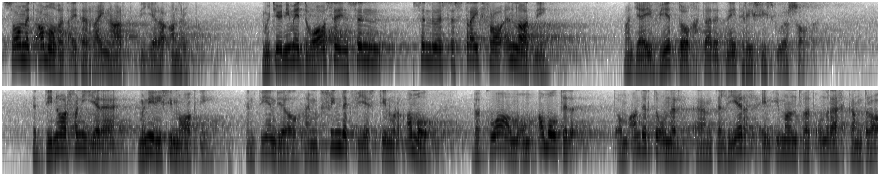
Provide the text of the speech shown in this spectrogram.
saam met almal wat uit 'n rein hart die Here aanroep. Moet jou nie met dwaase en sin sinlose strydvrae inlaat nie, want jy weet tog dat dit net risies veroorsaak. 'n Dienaar van die Here moenie risie maak nie. Inteendeel, hy moet vriendelik wees teenoor almal, bekwam om almal te om ander te onder um, te leer en iemand wat onreg kan dra.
